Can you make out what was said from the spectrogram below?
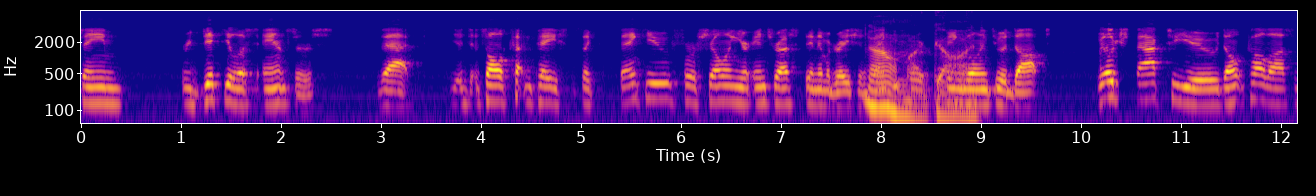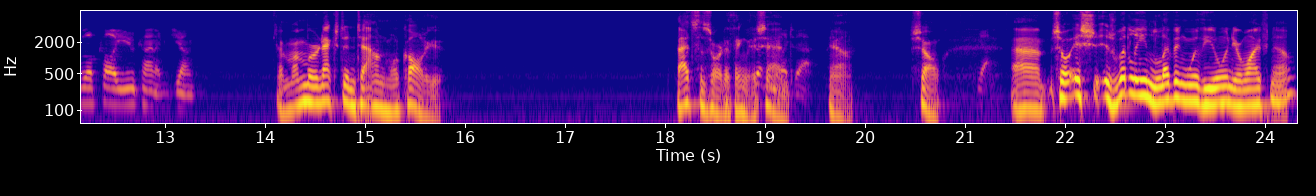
same ridiculous answers that it's all cut and paste. It's like, thank you for showing your interest in immigration. Thank Oh, you my God. being willing to adopt. We'll get back to you. Don't call us. We'll call you kind of junk. And when we're next in town, we'll call you. That's the sort of thing they Something send. like. Yeah. So. Um, so is is Widlene living with you and your wife now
